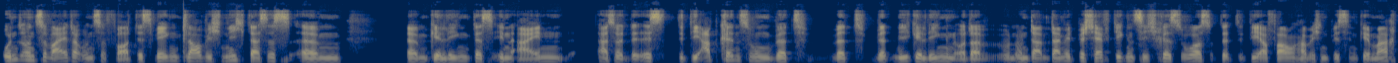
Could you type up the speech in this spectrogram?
und, und so weiter und so fort. Deswegen glaube ich nicht, dass es ähm, ähm, gelingt, das in ein, also das, die Abgrenzung wird, wird, wird nie gelingen oder und, und damit beschäftigen sich Ressorts, die Erfahrung habe ich ein bisschen gemacht,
